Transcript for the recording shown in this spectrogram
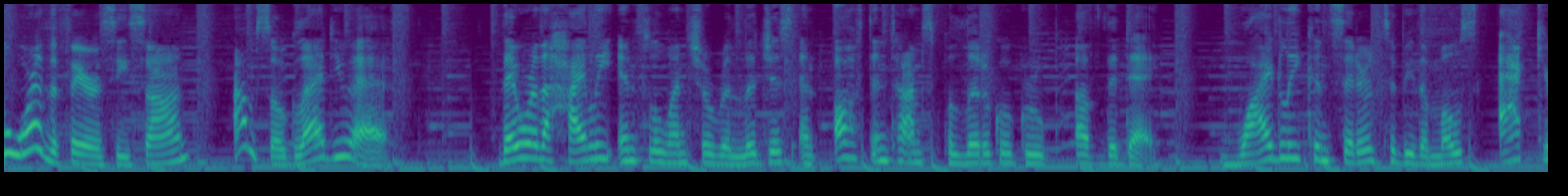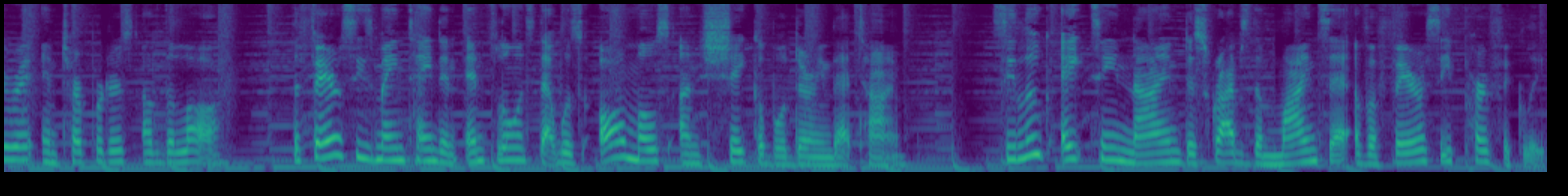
Who were the Pharisees, Sahn? I'm so glad you asked. They were the highly influential religious and oftentimes political group of the day, widely considered to be the most accurate interpreters of the law. The Pharisees maintained an influence that was almost unshakable during that time. See, Luke 18:9 describes the mindset of a Pharisee perfectly.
